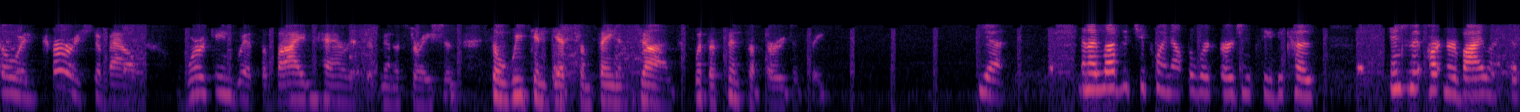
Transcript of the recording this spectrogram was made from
so encouraged about working with the Biden-Harris administration so we can get some things done with a sense of urgency. Yes. And I love that you point out the word urgency because intimate partner violence has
